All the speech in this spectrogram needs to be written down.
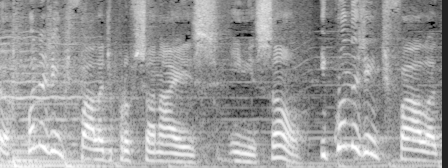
Júnior, quando a gente fala de profissionais em missão, e quando a gente fala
